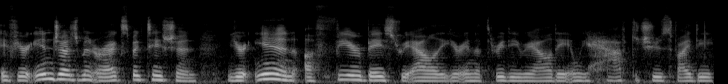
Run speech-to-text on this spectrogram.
If you're in judgment or expectation, you're in a fear based reality. You're in a 3D reality, and we have to choose 5D.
